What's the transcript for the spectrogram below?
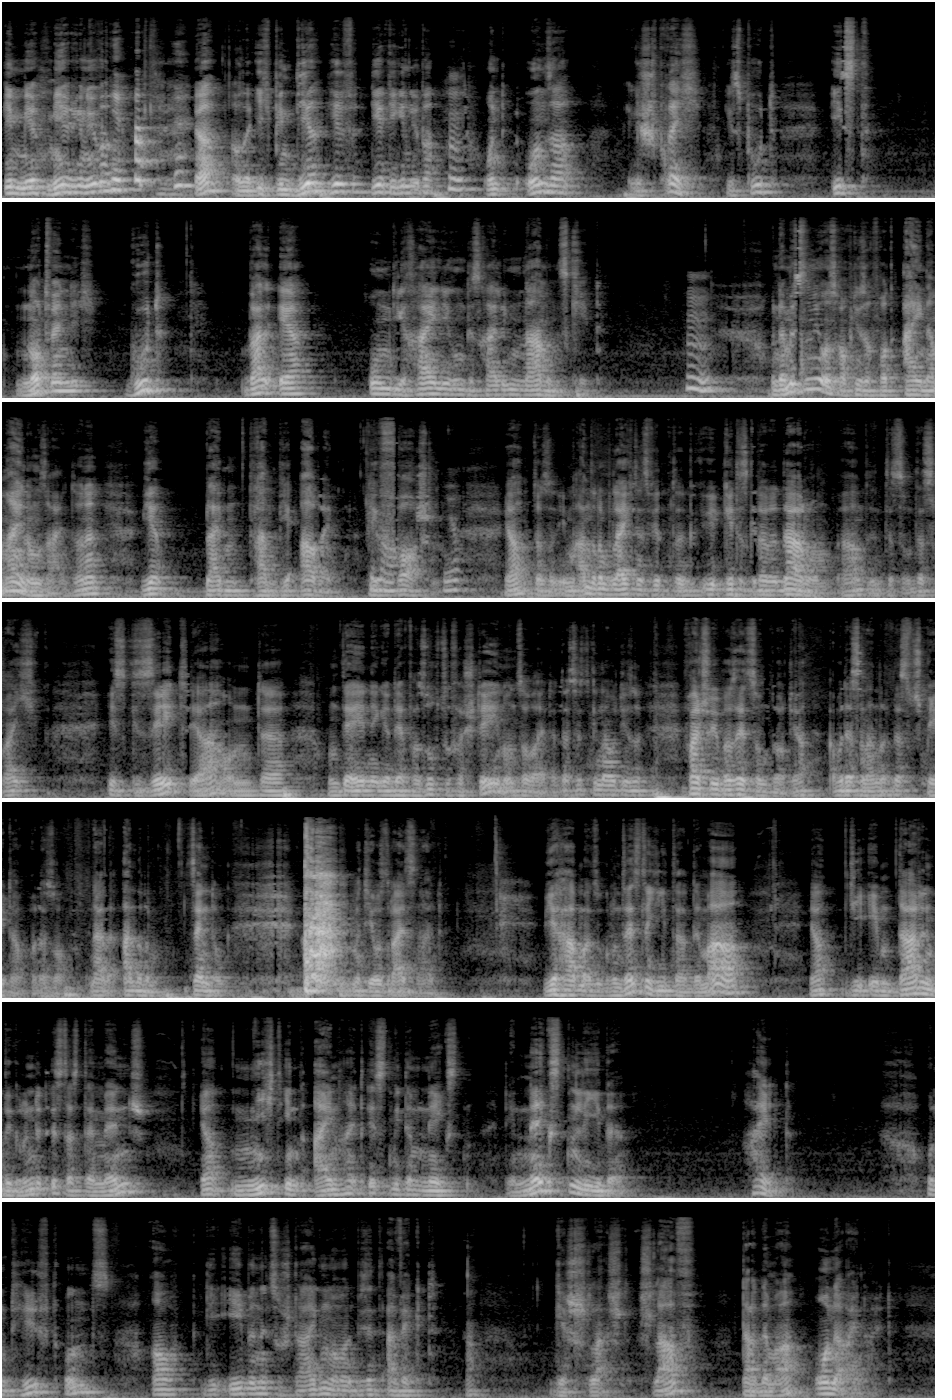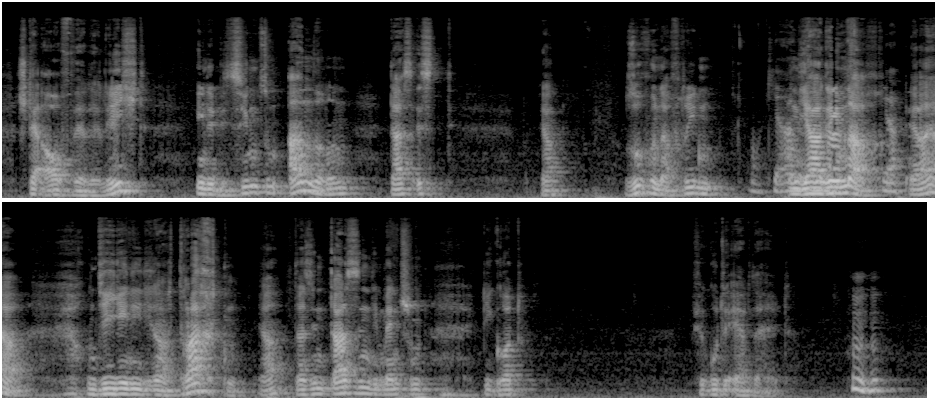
in mir, mir gegenüber, ja. ja, oder ich bin dir Hilfe, dir gegenüber. Hm. Und unser Gespräch, Disput ist notwendig, gut, weil er um die Heiligung des heiligen Namens geht. Hm. Und da müssen wir uns auch nicht sofort einer Meinung sein, sondern wir bleiben dran, wir arbeiten, wir genau. forschen. Ja. Ja, das im anderen Gleichnis wird, geht es gerade darum. Ja, das, das Reich ist gesät, ja, und, äh, und derjenige, der versucht zu verstehen und so weiter. Das ist genau diese falsche Übersetzung dort, ja. Aber das andere, das ist später oder so, in einer anderen Sendung. Matthäus 13 halt. Wir haben also grundsätzlich die Tadema, ja, die eben darin begründet ist, dass der Mensch ja, nicht in Einheit ist mit dem Nächsten. Die Nächstenliebe heilt und hilft uns auf die Ebene zu steigen, wo wir sind erweckt. Ja. Schlaf, Tadema, ohne Einheit. Steh auf, werde Licht, in der Beziehung zum anderen, das ist ja, Suche nach Frieden und, ja, und jage ihm nach. Ja. ja, ja. Und diejenigen, die danach trachten, ja, das sind, das sind die Menschen, die Gott für gute Erde hält. Mhm.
